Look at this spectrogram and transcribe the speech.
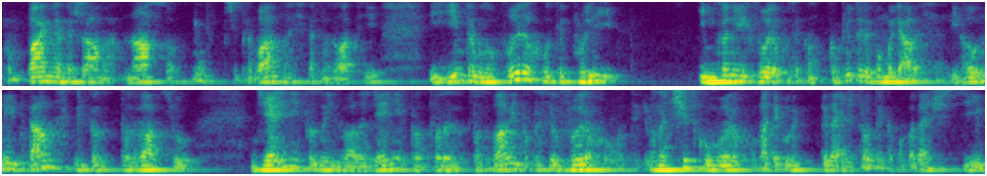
компанія державна, НАСО, ну чи приватна, якщо так називати її. І їм треба було вирахувати політ. І ніхто не міг вирахувати, комп'ютери помилялися. І головний там він поз- позвав цю Дженні, її звали Дженні, позвав і попросив вирахувати. І вона чітко вирахувала. Знаєте, коли кидаєш дротика, попадаєш в ціль.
